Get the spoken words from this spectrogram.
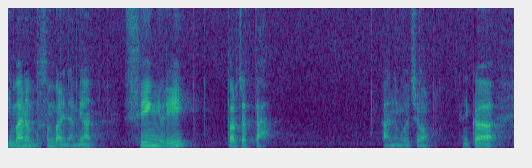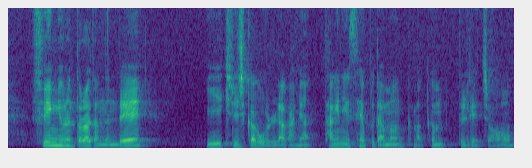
이 말은 무슨 말이냐면 수익률이 떨어졌다라는 거죠. 그러니까 수익률은 떨어졌는데 이 기준시가가 올라가면 당연히 세 부담은 그만큼 늘겠죠.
